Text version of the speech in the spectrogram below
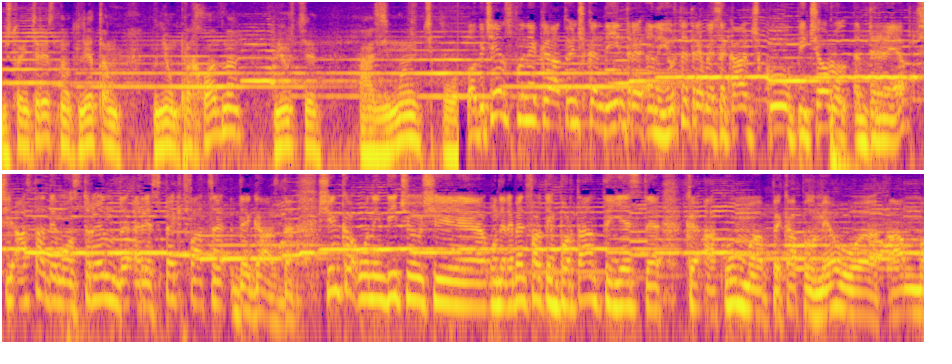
И что интересно, вот летом в нем прохладно, в юрте a zimă teplă. Obiceiul spune că atunci când intri în iurtă trebuie să calci cu piciorul drept și asta demonstrând respect față de gazdă. Și încă un indiciu și un element foarte important este că acum pe capul meu am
